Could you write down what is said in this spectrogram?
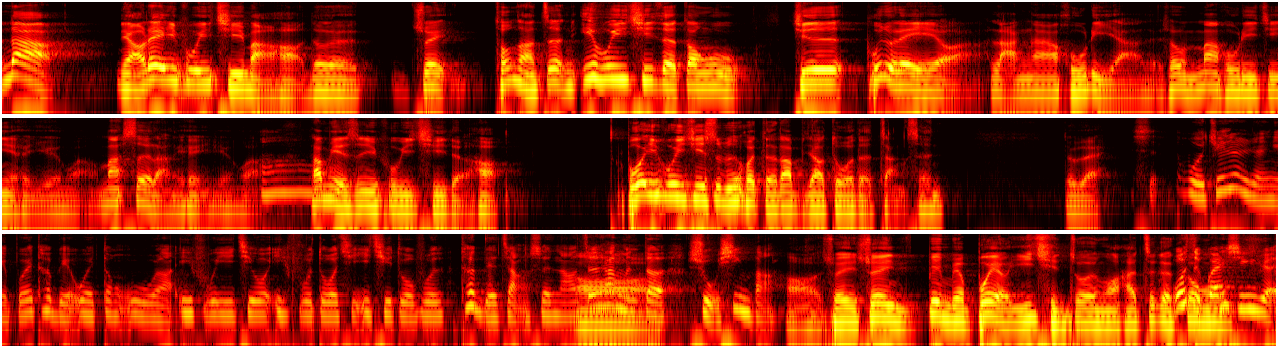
那鸟类一夫一妻嘛，哈，这个所以通常这一夫一妻的动物，其实哺乳类也有啊，狼啊、狐狸啊，所以我们骂狐狸精也很冤枉，骂色狼也很冤枉，哦、他们也是一夫一妻的哈。不过一夫一妻是不是会得到比较多的掌声？对不对？是，我觉得人也不会特别为动物啦，一夫一妻或一夫多妻、一妻多夫特别掌声啊，这是他们的属性吧。哦，所以所以并没有不会有移情作用哦。他这个我 只关心人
